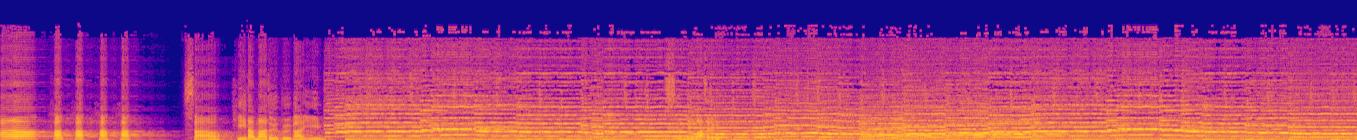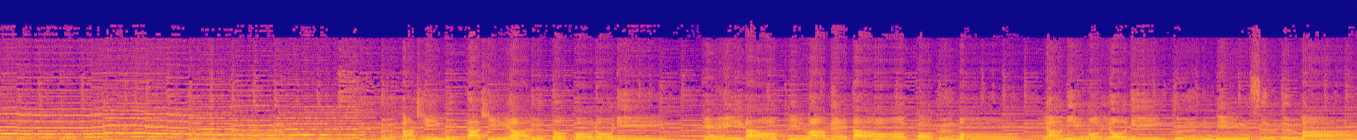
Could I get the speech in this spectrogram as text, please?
ははははは。さあ、ひらまるくらい。すみません。昔々あるところに、映画を極めた王国の闇のように君臨するわ。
